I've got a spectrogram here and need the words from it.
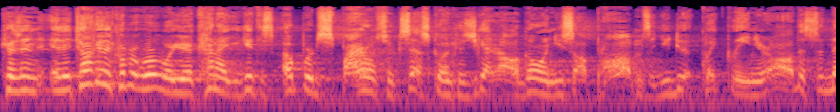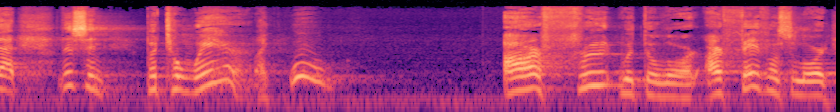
because they talk in the corporate world where you're kind of you get this upward spiral success going because you got it all going, you solve problems and you do it quickly and you're all this and that. Listen, but to where? Like, woo. Our fruit with the Lord, our faithfulness to the Lord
